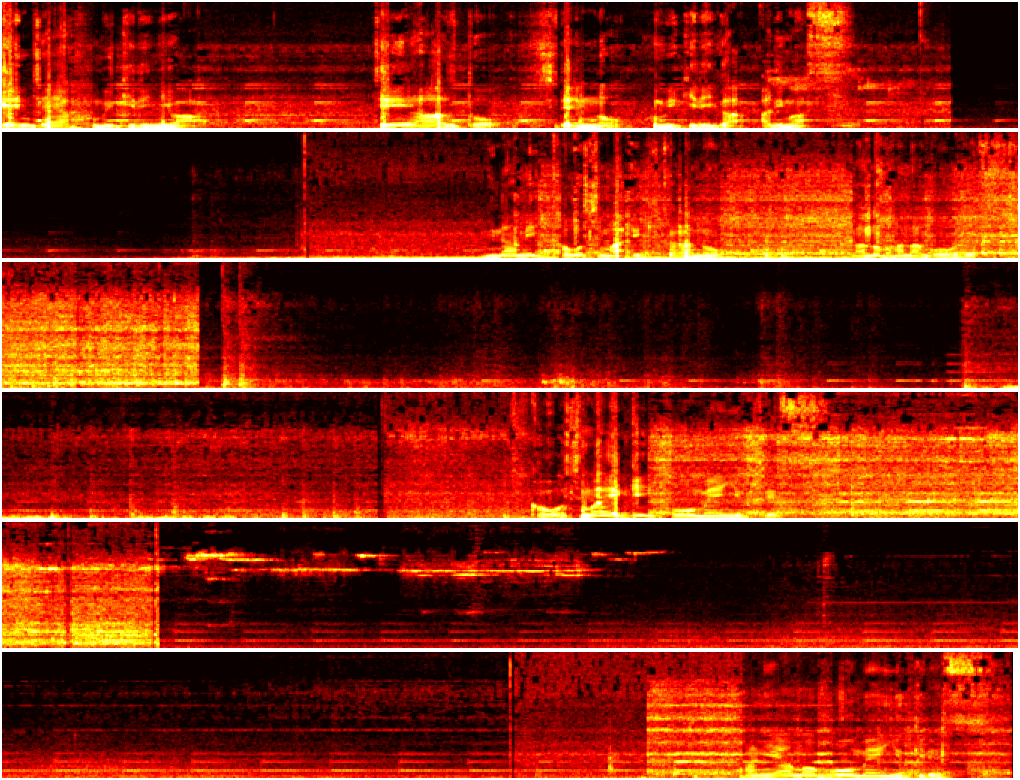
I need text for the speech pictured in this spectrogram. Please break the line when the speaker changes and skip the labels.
賢者や踏切には JR と市電の踏切があります。南鹿児島駅からの菜の花号です。鹿児島駅方面行きです。谷山方面行きです。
